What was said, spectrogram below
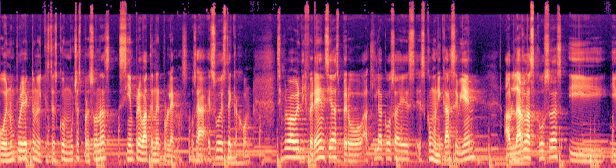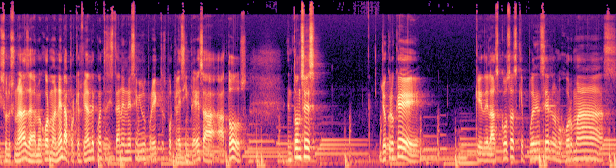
o en un proyecto en el que estés con muchas personas, siempre va a tener problemas. O sea, eso es de cajón. Siempre va a haber diferencias, pero aquí la cosa es, comunicarse bien, hablar las cosas y, solucionarlas de la mejor manera, porque al final de cuentas si están en ese mismo proyecto es porque les interesa a, a todos. Entonces, yo creo que, que de las cosas que pueden ser a lo mejor más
